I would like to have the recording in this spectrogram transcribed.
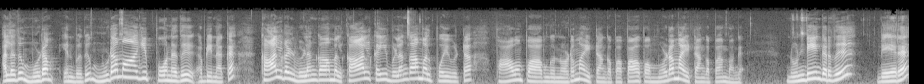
அல்லது முடம் என்பது முடமாகி போனது அப்படின்னாக்க கால்கள் விளங்காமல் கால் கை விளங்காமல் போய்விட்டால் பாவம் பா அவங்க நுடமாயிட்டாங்கப்பா பாவப்பா முடமாயிட்டாங்கப்பாம்பாங்க. நொண்டிங்கிறது வேற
